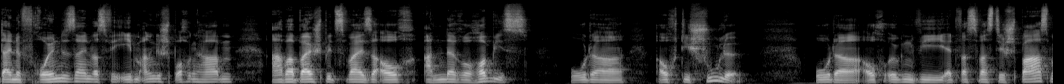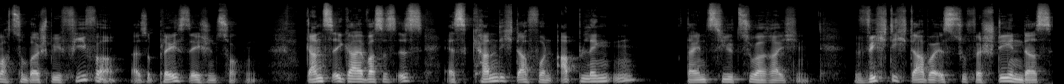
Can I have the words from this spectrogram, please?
deine Freunde sein, was wir eben angesprochen haben, aber beispielsweise auch andere Hobbys oder auch die Schule oder auch irgendwie etwas, was dir Spaß macht, zum Beispiel FIFA, also PlayStation zocken. Ganz egal, was es ist, es kann dich davon ablenken, dein Ziel zu erreichen. Wichtig dabei ist zu verstehen, dass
